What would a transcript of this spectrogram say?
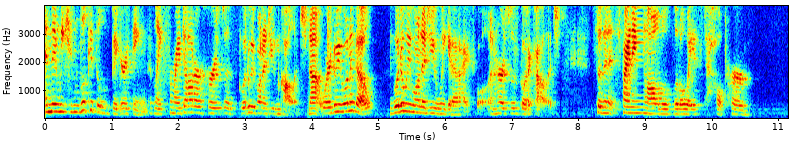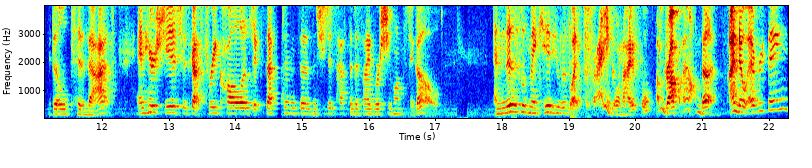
and then we can look at those bigger things. And like for my daughter, hers was what do we want to do in college? Not where do we want to go? What do we want to do when we get out of high school? And hers was go to college. So then it's finding all those little ways to help her build to that. And here she is, she's got three college acceptances and she just has to decide where she wants to go. And this was my kid who was like, I ain't going to high school. I'm dropping out. I'm done. I know everything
